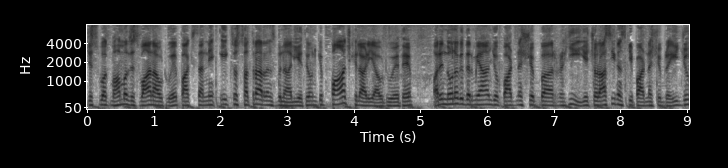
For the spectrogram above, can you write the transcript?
जिस वक्त मोहम्मद रिजवान आउट हुए पाकिस्तान ने 117 रन बना लिए थे, उनके पाँच खिलाड़ी आउट हुए थे और इन दोनों के दरमियान जो पार्टनरशिप रही, ये चौरासी रन की पार्टनरशिप रही, जो,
